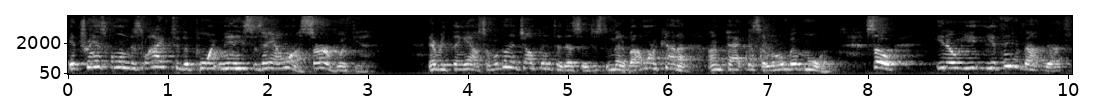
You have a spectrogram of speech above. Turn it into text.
it transformed his life to the point, man, he says, hey, I want to serve with you. Everything else. So we're going to jump into this in just a minute, but I want to kind of unpack this a little bit more. So, you know, you, you think about this.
